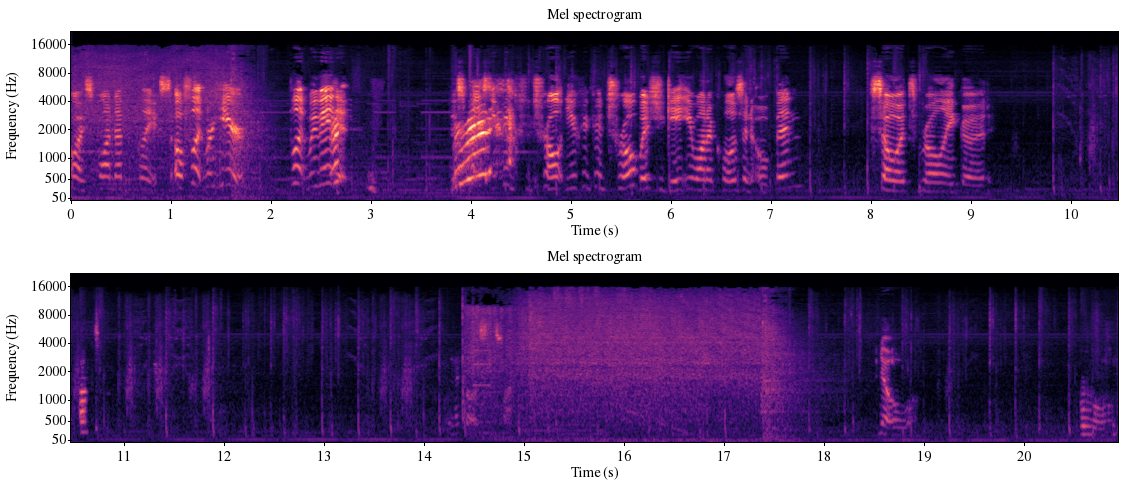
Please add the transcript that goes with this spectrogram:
Oh, I spawned at the place. Oh, Flint, we're here! Flint, we made it! This place you can control you can control which gate you want to close and open. So it's really good. Oh. I'm gonna close this one. No. Ooh.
